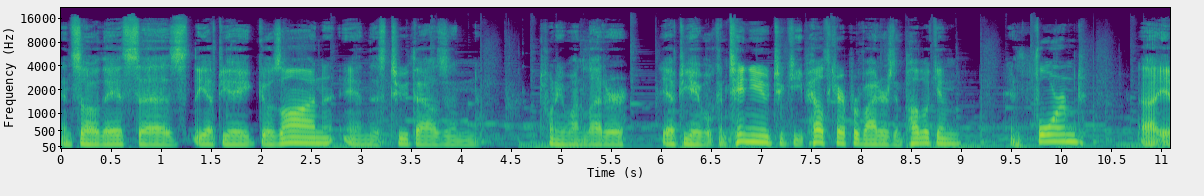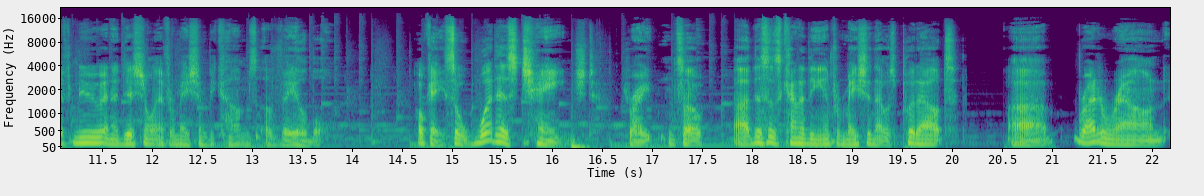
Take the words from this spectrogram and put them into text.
And so it says the FDA goes on in this 2021 letter. The FDA will continue to keep healthcare providers and public in, informed uh, if new and additional information becomes available. Okay, so what has changed, right? And so uh, this is kind of the information that was put out uh, right around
